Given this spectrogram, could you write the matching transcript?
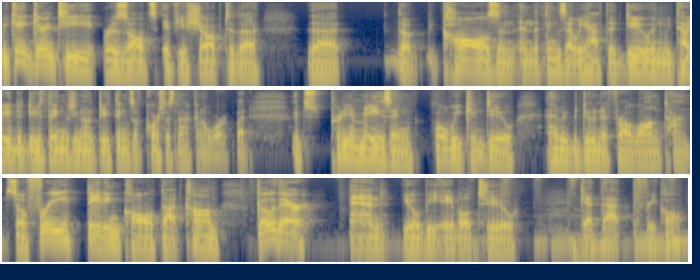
We can't guarantee results if you show up to the, the the calls and, and the things that we have to do and we tell you to do things you don't do things of course it's not going to work but it's pretty amazing what we can do and we've been doing it for a long time. So freedatingcall.com go there and you'll be able to get that free call.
